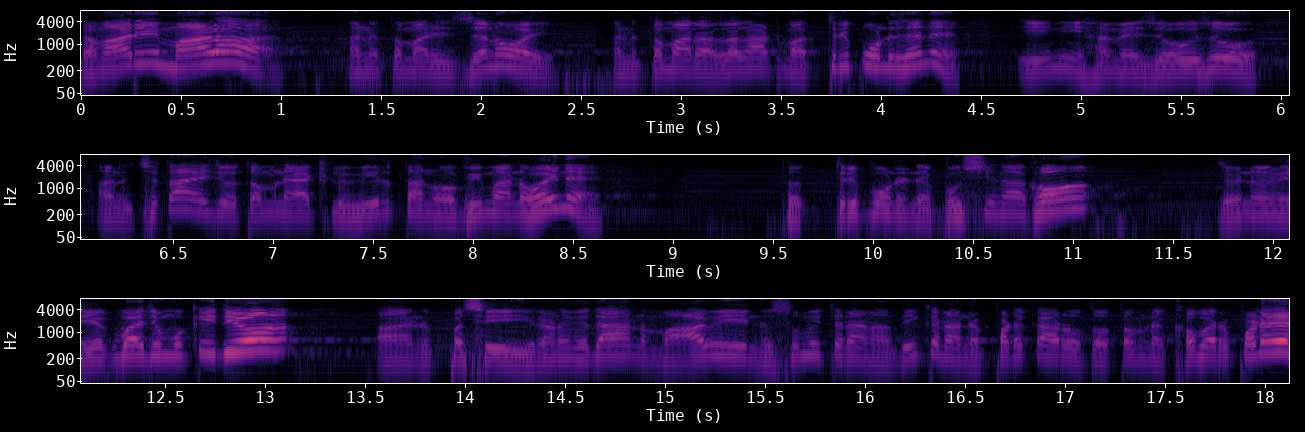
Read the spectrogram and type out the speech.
તમારી માળા અને તમારી જનોય અને તમારા લલાટમાં ત્રિપુંડ છે ને, એની સામે જોઉં છું અને છતાંય જો તમને આટલું વીરતાનું અભિમાન હોય ને, તો ત્રિપુંડને ભૂસી નાખો, જનોને એક બાજુ મૂકી દ્યો અને પછી રણમેદાનમાં આવીને સુમિત્રાના દીકરાને પડકારો તો તમને ખબર પડે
